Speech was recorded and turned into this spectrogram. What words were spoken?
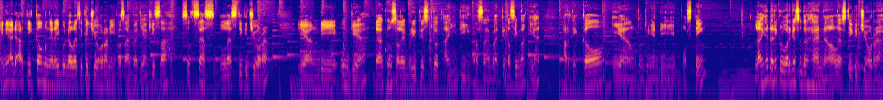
Ini ada artikel mengenai Bunda Lesti Kejora nih persahabat ya Kisah sukses Lesti Kejora yang diunggah ke akun selebritis.id persahabat kita simak ya artikel yang tentunya diposting lahir dari keluarga sederhana Lesti Kejora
